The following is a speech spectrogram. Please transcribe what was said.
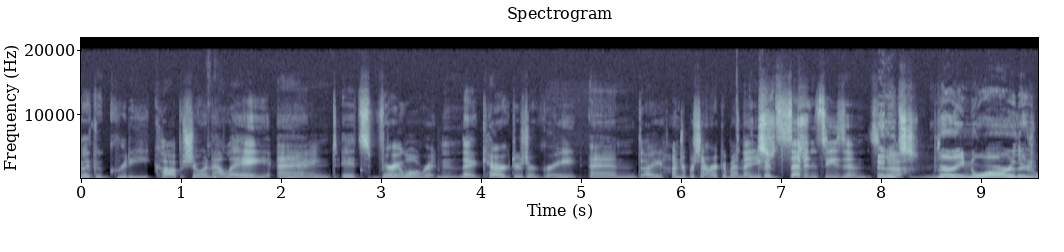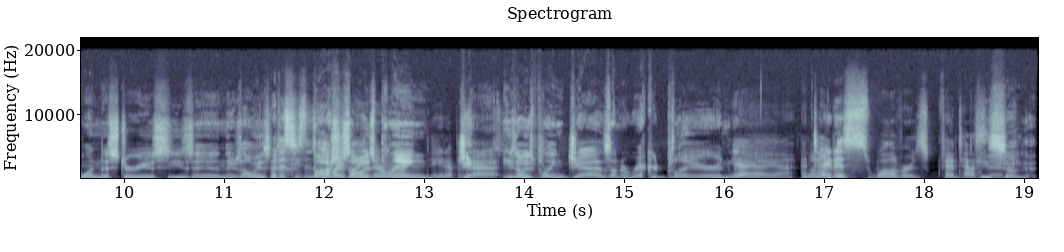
like a gritty cop show in LA, and it's very well written. The characters are great, and I hundred percent recommend. Then you get seven seasons, and Ugh. it's very noir. There's one mysterious season. There's always but the seasons go Bosch by- is always like, playing eight jazz. episodes. He's always playing jazz on a record player, and Yeah, yeah, yeah. And Little Titus Welliver is fantastic. He's so good.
